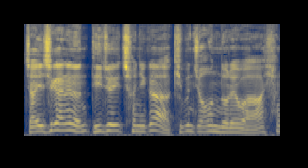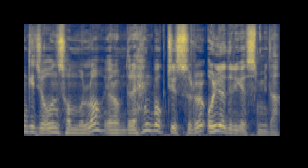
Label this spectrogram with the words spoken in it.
자, 이 시간에는 DJ 천이가 기분 좋은 노래와 향기 좋은 선물로 여러분들의 행복 지수를 올려드리겠습니다.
